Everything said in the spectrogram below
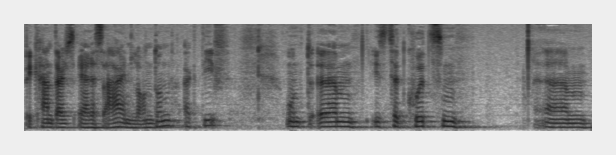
bekannt als RSA in London aktiv und ähm, ist seit kurzem ähm,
